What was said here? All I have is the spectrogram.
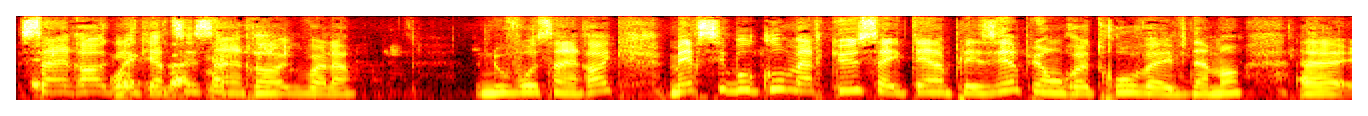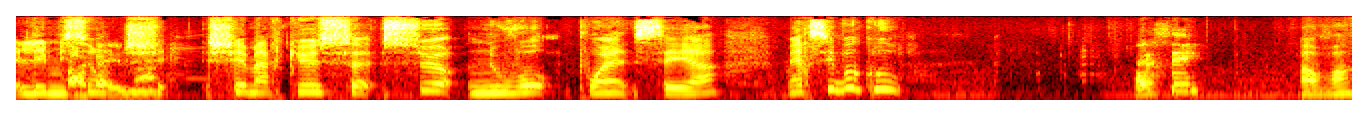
Saint-Roch, le quartier Saint-Roch, voilà. Nouveau Saint-Roch. Merci beaucoup, Marcus. Ça a été un plaisir. Puis on retrouve évidemment euh, l'émission chez, Marcus sur nouveau.ca. Merci beaucoup. Merci. Au revoir.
